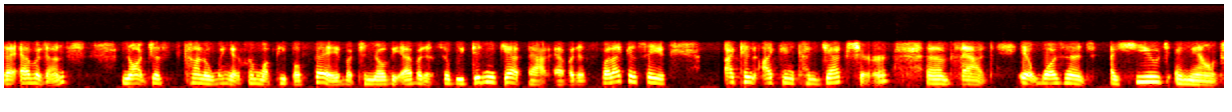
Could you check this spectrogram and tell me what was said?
the evidence, not just kind of wing it from what people say, but to know the evidence. So we didn't get that evidence, but I can say I can I can conjecture uh, that it wasn't a huge amount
